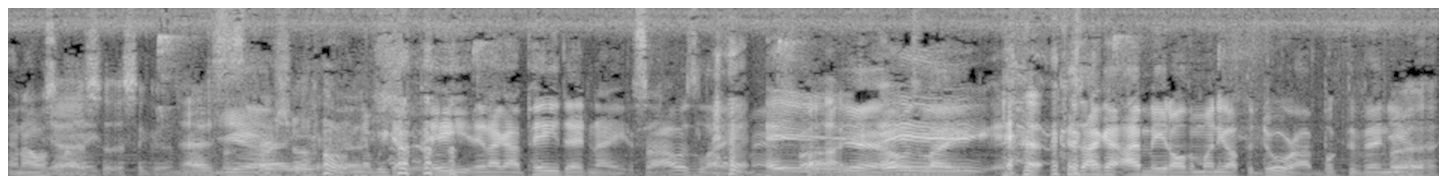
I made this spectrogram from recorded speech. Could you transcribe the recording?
and I was Yeah, like. that's, a, that's a good. That's one. a yeah, first show. and then we got paid, and I got paid that night. So I was like, man, Hey, fuck, yeah. I was like, because I got I made all the money off the door. I booked the venue Bruh.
